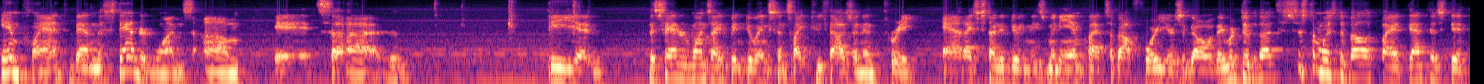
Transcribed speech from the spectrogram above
implant than the standard ones. Um, it's uh, the uh, the standard ones I've been doing since like 2003, and I started doing these mini implants about four years ago. They were the system was developed by a dentist in,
